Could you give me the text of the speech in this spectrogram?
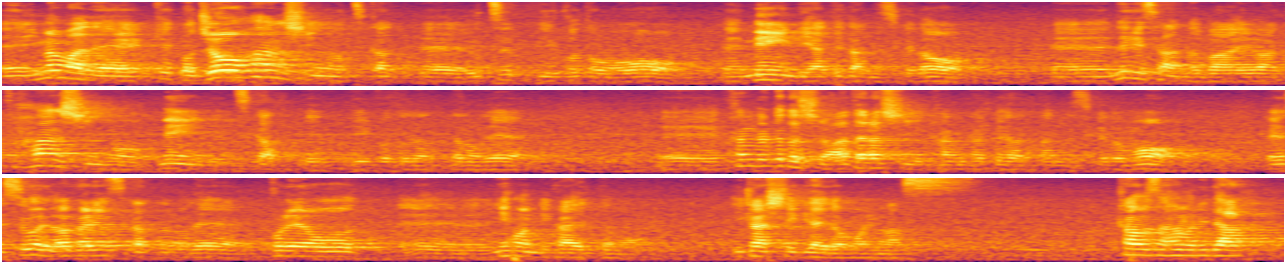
えー今まで結構上半身を使って打つっていうことを、えーメインでやってたんですけど、えー、ネリさんの場合は下半身をメインで使ってっていうことだったので、えー感覚としては新しい感覚だったんですけども、えーすごい分かりやすかったのでこれを、えー日本に帰っても活かしていきたいと思いますカムサハムリダ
